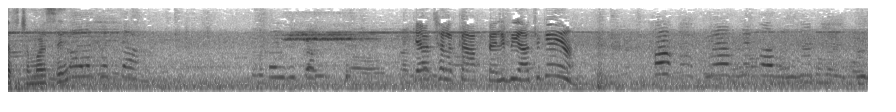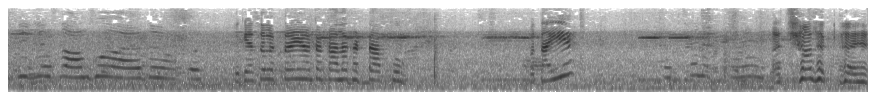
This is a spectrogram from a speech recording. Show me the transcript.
कस्टमर से। क्या अच्छा लगता है? आप पहले भी आ चुके हैं यहाँ हाँ, मैं अपने कज़न से उसी दिन शाम को आया था यहाँ पर। तो कैसा लगता है यहाँ का काला खट्टा आपको? बताइए। अच्छा लगता है।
